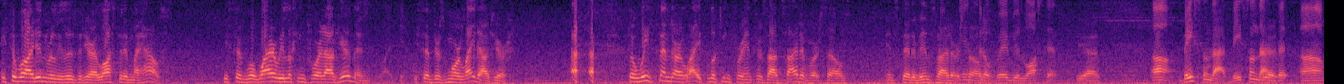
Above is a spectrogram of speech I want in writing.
he said, Well, I didn't really lose it here. I lost it in my house. He said, Well, why are we looking for it out here then? He said, There's more light out here. so we spend our life looking for answers outside of ourselves instead of inside ourselves. Instead of where we lost it. yes. Uh, based on that, based on that, Yes. that, uh,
